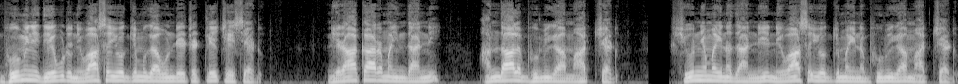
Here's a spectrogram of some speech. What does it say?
భూమిని దేవుడు నివాసయోగ్యముగా ఉండేటట్లే చేశాడు. నిరాకారమైన దాన్ని అందాల భూమిగా మార్చాడు. శూన్యమైన దాన్ని నివాసయోగ్యమైన భూమిగా మార్చాడు.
